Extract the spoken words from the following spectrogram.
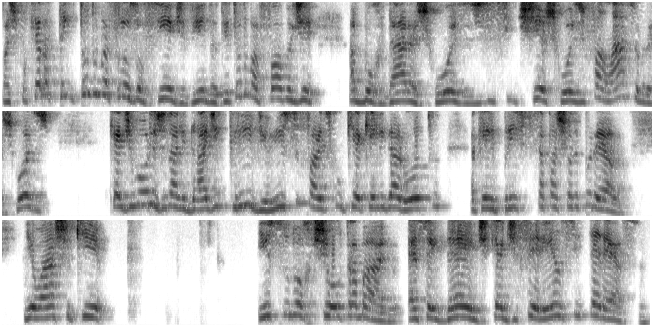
mas porque ela tem toda uma filosofia de vida, tem toda uma forma de abordar as coisas, de se sentir as coisas, de falar sobre as coisas, que é de uma originalidade incrível. E isso faz com que aquele garoto, aquele príncipe, se apaixone por ela. E eu acho que isso norteou o trabalho. Essa ideia de que a diferença interessa.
